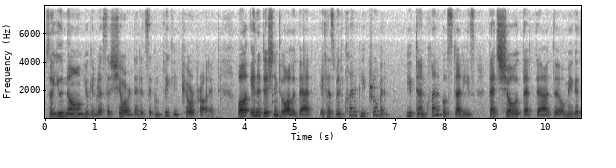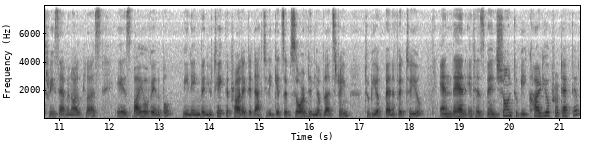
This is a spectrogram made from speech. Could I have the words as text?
So you know, you can rest assured that it's a completely pure product. Well, in addition to all of that, it has been clinically proven We've done clinical studies that showed that the, the omega 3 salmon oil plus is bioavailable, meaning when you take the product, it actually gets absorbed in your bloodstream to be of benefit to you. And then it has been shown to be cardioprotective.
